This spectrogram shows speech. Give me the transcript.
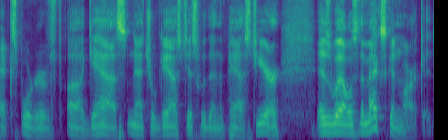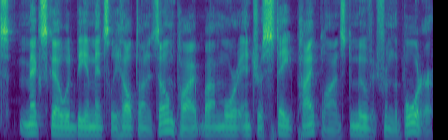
exporter of uh, gas, natural gas, just within the past year, as well as the Mexican markets. Mexico would be immensely helped on its own part by more intrastate pipelines to move it from the border.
